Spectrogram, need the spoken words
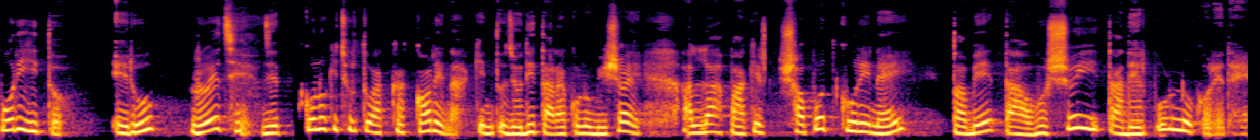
পরিহিত এরূপ রয়েছে যে কোনো কিছুর তো আক্কা করে না। কিন্তু যদি তারা কোনো বিষয়ে আল্লাহ পাকের শপথ করে নেয়, তবে তা অবশ্যই তাদের পূর্ণ করে দেয়।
